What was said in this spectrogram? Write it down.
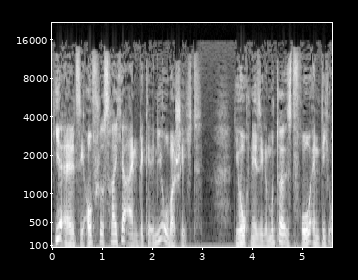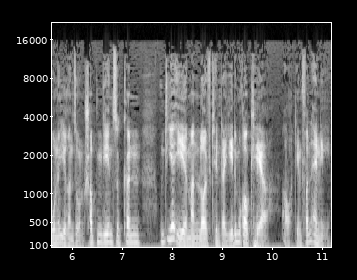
Hier erhält sie aufschlussreiche Einblicke in die Oberschicht. Die hochnäsige Mutter ist froh, endlich ohne ihren Sohn shoppen gehen zu können, und ihr Ehemann läuft hinter jedem Rock her, auch dem von Annie.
